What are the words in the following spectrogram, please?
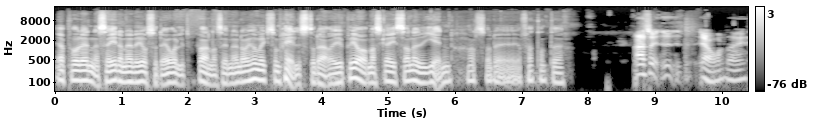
Ja, på denna sidan är det ju också dåligt. På andra sidan är det hur mycket som helst och där är ju pyjamasgrisar nu igen. Alltså det, jag fattar inte. Alltså, ja, nej.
